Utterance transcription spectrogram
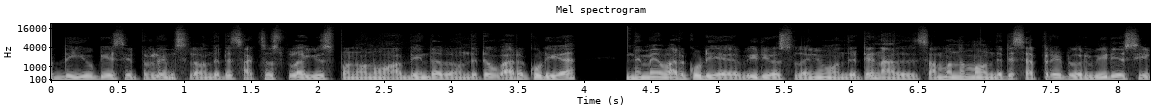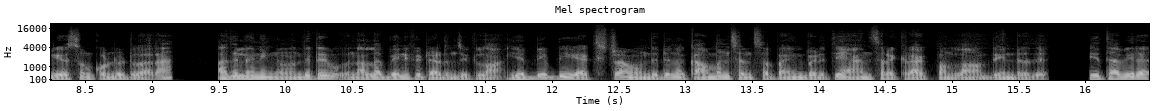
எப்படி யூபிஎஸ்சி ப்ரிலிம்ஸில் வந்துட்டு சக்ஸஸ்ஃபுல்லாக யூஸ் பண்ணணும் அப்படின்றத வந்துட்டு வரக்கூடிய இனிமேல் வரக்கூடிய வீடியோஸ்லையும் வந்துட்டு நான் அது சம்மந்தமாக வந்துட்டு செப்பரேட் ஒரு வீடியோ சீரியஸும் கொண்டுட்டு வரேன். அதில் நீங்கள் வந்துட்டு நல்ல பெனிஃபிட் அடைஞ்சிக்கலாம். எப்படி எப்படி எக்ஸ்ட்ரா வந்துட்டு இந்த காமன் சென்ஸை பயன்படுத்தி ஆன்சரை கிராக் பண்ணலாம் அப்படின்றது. இது தவிர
